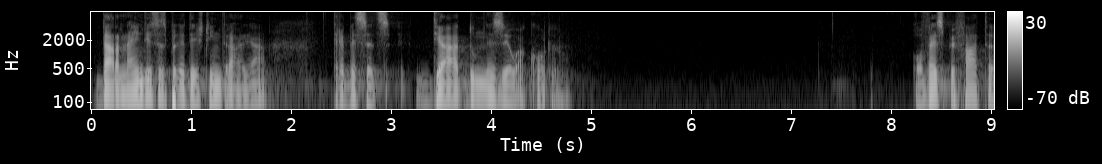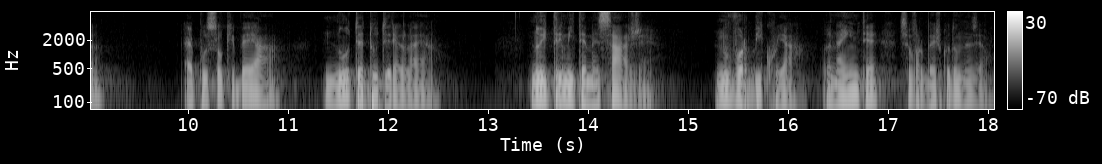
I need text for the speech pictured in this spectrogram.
Dar înainte să-ți pregătești intrarea, trebuie să-ți dea Dumnezeu acordul. O vezi pe fată, ai pus ochii pe ea, nu te du direct la ea. Nu-i trimite mesaje, nu vorbi cu ea înainte să vorbești cu Dumnezeu.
